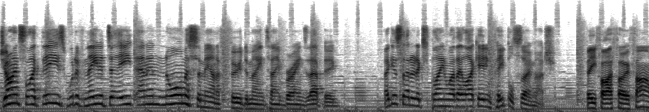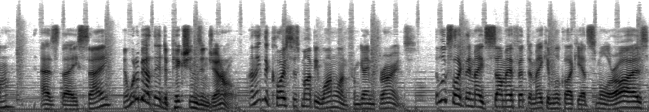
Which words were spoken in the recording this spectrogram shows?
Giants like these would have needed to eat an enormous amount of food to maintain brains that big. I guess that'd explain why they like eating people so much. Fee fi farm, as they say. And what about their depictions in general? I think the closest might be Wun Wun from Game of Thrones. It looks like they made some effort to make him look like he had smaller eyes.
